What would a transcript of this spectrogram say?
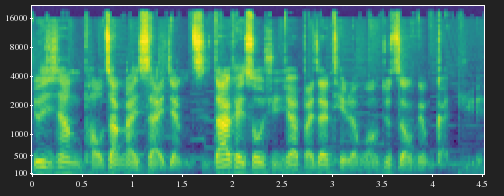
有点像跑障碍赛这样子。大家可以搜寻一下百战铁人王，就知道那种感觉。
